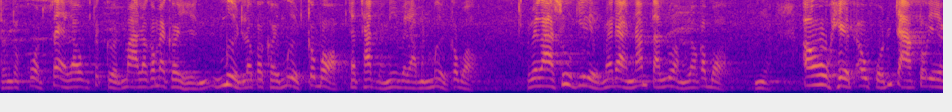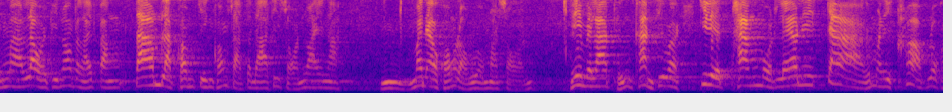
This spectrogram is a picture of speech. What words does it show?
ถึงจะโคตรแท้เราจะเกิดมาเราก็ไม่เคยเห็นมืดเราก็เคยมืดก็บอกชัดๆอย่างนี้เวลามันมืดก็บอก เวลาสู้กิเลสไม่ได้ น้ำตาล่วงเราก็บอกเนี่ยเอาเหตุเอาผลจากตัวเองมาเล่าให้พี่น้องทั้งหลายฟัง ตามหลักความจริงของศาสดาที่สอนไว้นะอืมไม่ได้เอาของหลอกลวงมาสอนนี่เวลาถึงขั้นที่ว่ากิเลสพังหมดแล้วนี่จ้าขึ้นมาในครอบโลก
